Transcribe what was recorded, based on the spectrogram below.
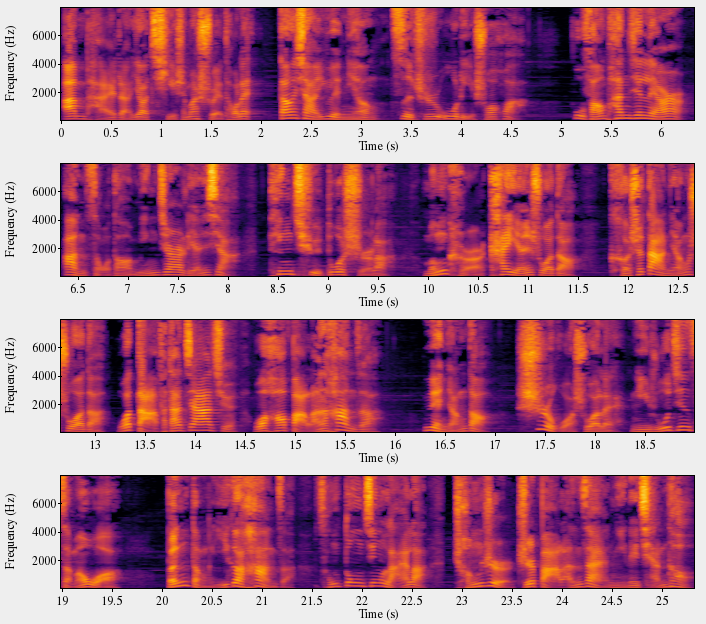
安排着要起什么水头来。当下月娘自知屋里说话，不妨潘金莲暗走到明间帘下。”听去多时了，蒙可开言说道：“可是大娘说的，我打发他家去，我好把拦汉子。”月娘道：“是我说嘞，你如今怎么我？本等一个汉子从东京来了，成日只把拦在你那前头，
